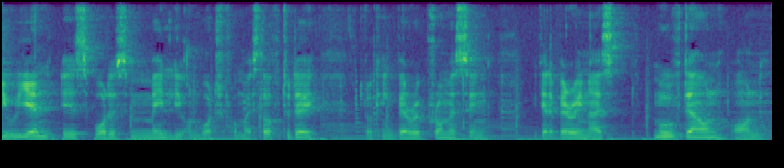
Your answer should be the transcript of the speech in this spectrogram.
So, Yen is what is mainly on watch for myself today, looking very promising. We get a very nice move down on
